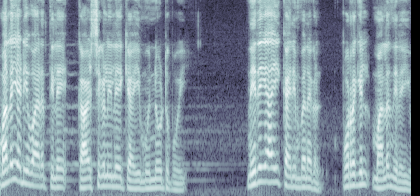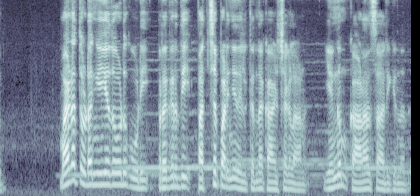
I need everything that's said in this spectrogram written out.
മലയടിവാരത്തിലെ കാഴ്ചകളിലേക്കായി മുന്നോട്ടു പോയി. നിരയായി കരിമ്പനകൾ പുറകിൽ മലനിരയും മഴ തുടങ്ങിയതോടുകൂടി പ്രകൃതി പച്ചപ്പടിഞ്ഞു നിൽക്കുന്ന കാഴ്ചകളാണ് എങ്ങും കാണാൻ സാധിക്കുന്നത്.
